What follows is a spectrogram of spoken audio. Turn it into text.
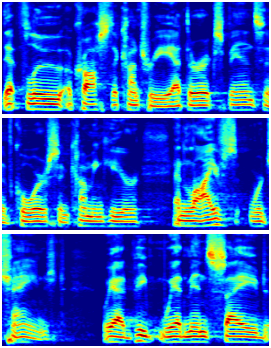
that flew across the country at their expense, of course, and coming here, and lives were changed. We had, people, we had men saved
